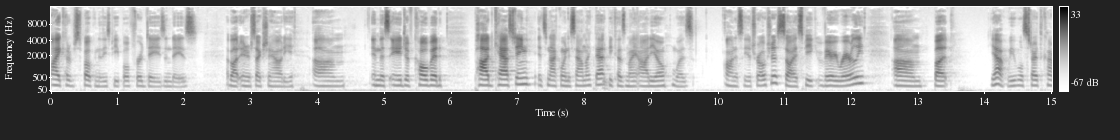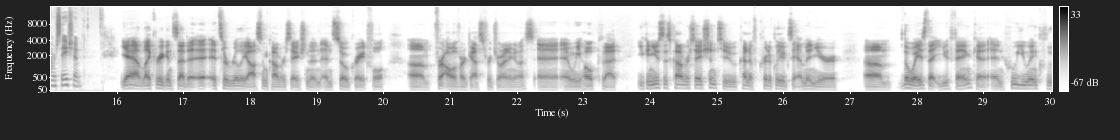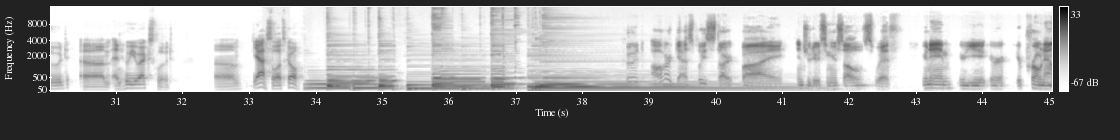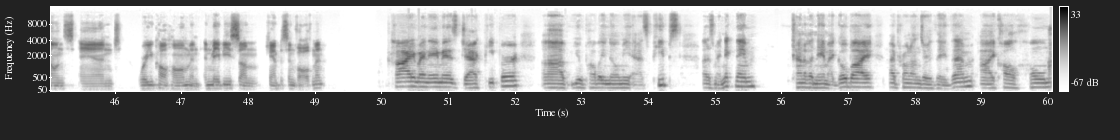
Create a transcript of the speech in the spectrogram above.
I could have spoken to these people for days and days about intersectionality. Um, in this age of COVID podcasting, it's not going to sound like that because my audio was honestly atrocious. So I speak very rarely. Um, but yeah, we will start the conversation. Yeah, like Regan said, it, it's a really awesome conversation and, and so grateful um, for all of our guests for joining us. And, and, we hope that you can use this conversation to kind of critically examine your um, the ways that you think and, and who you include um, and who you exclude um, yeah, so let's go. Could all of our guests please start by introducing yourselves with your name, your your your pronouns, and where you call home, and, and maybe some campus involvement? Hi, my name is Jack Pieper. Uh, you probably know me as Peeps. That is my nickname, kind of a name I go by. My pronouns are they, them. I call home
